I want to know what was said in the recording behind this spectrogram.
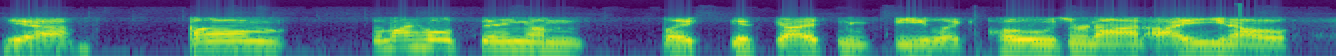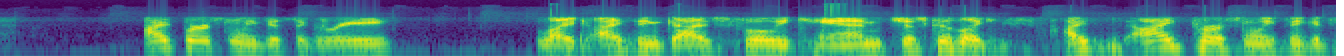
yeah. Um, so my whole thing on like if guys can be like hoes or not, I you know, I personally disagree. Like I think guys fully can, just because like I I personally think it's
